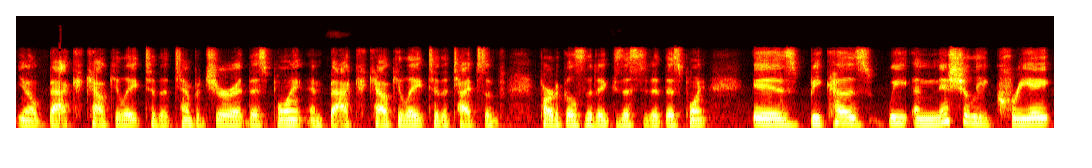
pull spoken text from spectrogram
you know, back calculate to the temperature at this point and back calculate to the types of particles that existed at this point, is because we initially create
